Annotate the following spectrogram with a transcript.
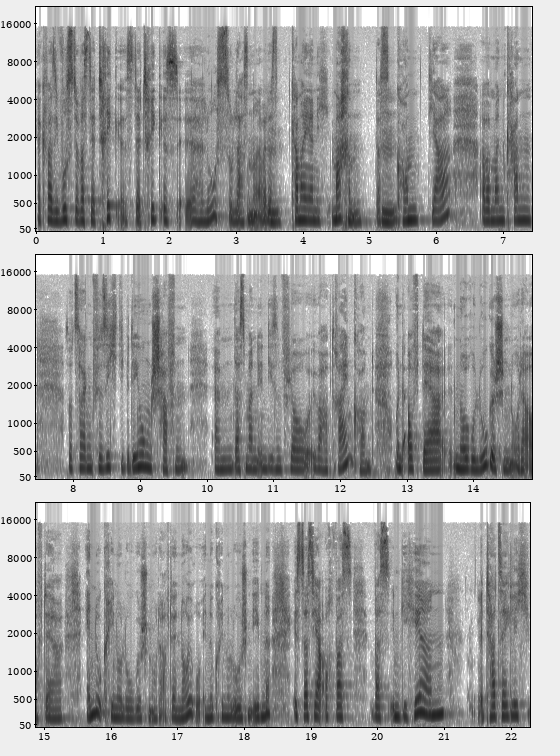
ja quasi wusste, was der Trick ist. Der Trick ist äh, loszulassen, aber das mhm. kann man ja nicht machen. Das mhm. kommt ja, aber man kann sozusagen für sich die Bedingungen schaffen, ähm, dass man in diesen Flow überhaupt reinkommt. Und auf der neurologischen oder auf der endokrinologischen oder auf der neuroendokrinologischen Ebene ist das ja auch was, was im Gehirn tatsächlich,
